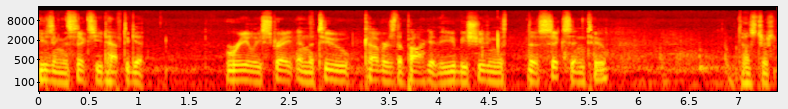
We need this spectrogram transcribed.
Using the six, you'd have to get really straight, and the two covers the pocket that you'd be shooting the, the six into. does just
